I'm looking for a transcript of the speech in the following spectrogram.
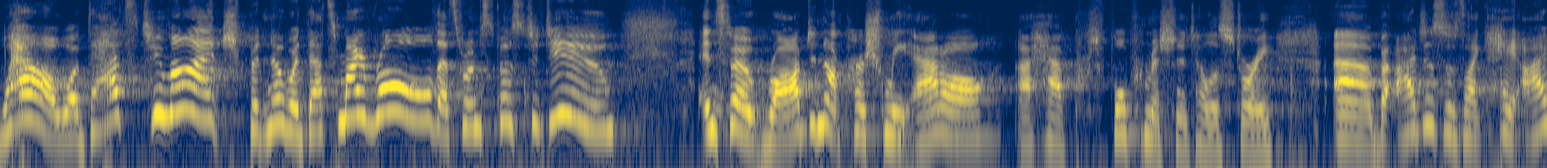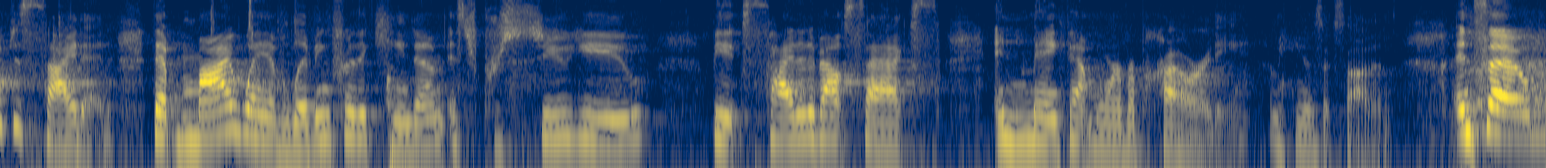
wow, well, that's too much, but no, but that's my role. That's what I'm supposed to do. And so Rob did not pressure me at all. I have full permission to tell the story. Uh, but I just was like, hey, I've decided that my way of living for the kingdom is to pursue you, be excited about sex, and make that more of a priority. I mean, he was excited. And so.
